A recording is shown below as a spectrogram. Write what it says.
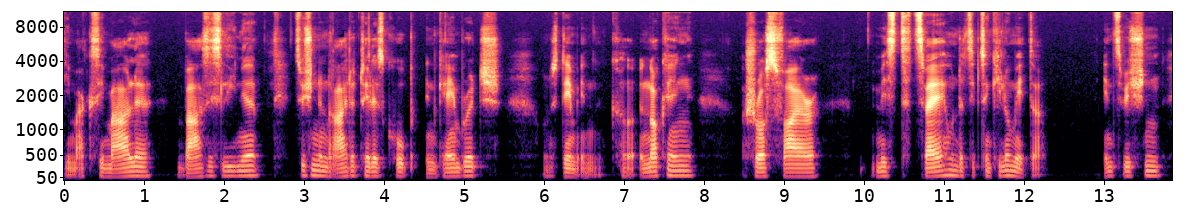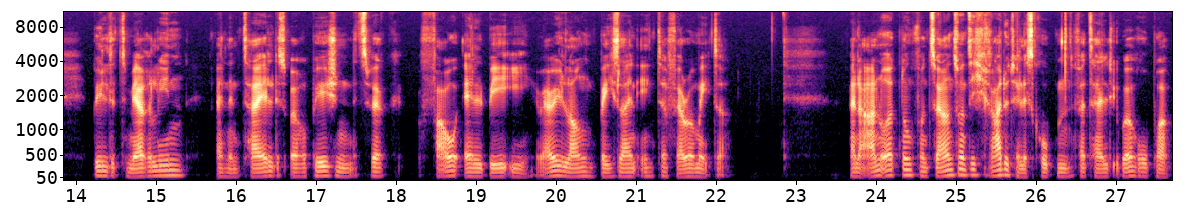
Die maximale Basislinie zwischen dem Radioteleskop in Cambridge und dem in Knocking Shropshire misst 217 Kilometer. Inzwischen bildet Merlin einen Teil des europäischen Netzwerks VLBI (Very Long Baseline Interferometer), einer Anordnung von 22 Radioteleskopen verteilt über Europa,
